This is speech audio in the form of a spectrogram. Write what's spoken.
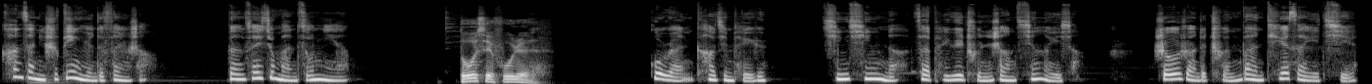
看在你是病人的份上，本妃就满足你。啊多谢夫人。顾软靠近裴玉，轻轻的在裴玉唇上亲了一下，柔软的唇瓣贴在一起，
